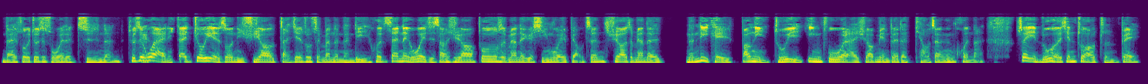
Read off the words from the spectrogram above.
来说，就是所谓的职能，就是未来你在就业的时候，你需要展现出什么样的能力，或者在那个位置上需要做出什么样的一个行为表征，需要什么样的。能力可以帮你足以应付未来需要面对的挑战跟困难，所以如何先做好准备，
